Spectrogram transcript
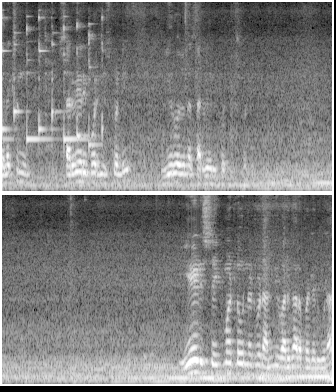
ఎలక్షన్ సర్వే రిపోర్ట్ తీసుకోండి. ఈ రోజున సర్వే రిపోర్ట్ తీసుకోండి. ఏడు సెగ్మెంట్లో ఉన్నటువంటి అన్ని వర్గాల ప్రజలు కూడా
